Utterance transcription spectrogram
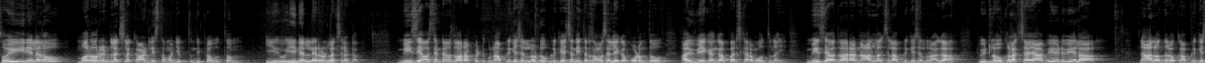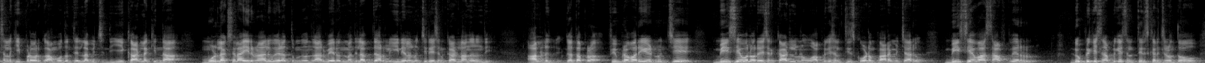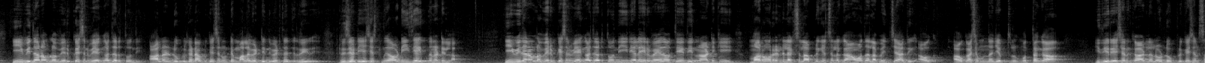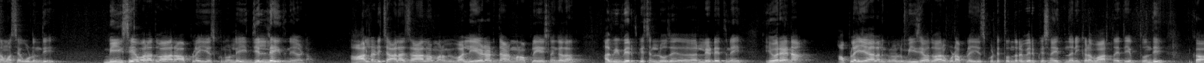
సో ఈ నెలలో మరో రెండు లక్షల కార్డులు ఇస్తామని చెప్తుంది ప్రభుత్వం. ఈ ఈ నెలలే రెండు లక్షలట. మీ సేవా సెంటర్ల ద్వారా పెట్టుకున్న అప్లికేషన్లో డూప్లికేషన్ ఇతర సమస్య లేకపోవడంతో అవి వేగంగా పరిష్కారం అవుతున్నాయి. మీ సేవ ద్వారా నాలుగు లక్షల అప్లికేషన్లు రాగా వీటిలో ఒక లక్ష యాభై ఏడు వేల నాలుగు వందల ఒక అప్లికేషన్లకు ఇప్పటివరకు ఆమోదం లభించింది. ఈ కార్డుల కింద మూడు లక్షల ఇరవై నాలుగు వేల తొమ్మిది వందల అరవై ఎనిమిది మంది లబ్ధిదారులు ఈ నెల నుంచి రేషన్ కార్డులు అందనుంది. ఆల్రెడీ గత ఫిబ్రవరి ఏడు నుంచే మీ సేవలో రేషన్ కార్డులను అప్లికేషన్ తీసుకోవడం ప్రారంభించారు. మీ సేవ సాఫ్ట్వేర్ డూప్లికేషన్ అప్లికేషన్ తిరస్కరించడంతో ఈ విధానంలో వెరిఫికేషన్ వేగంగా జరుగుతుంది. ఆల్రెడీ డూప్లికేట్ అప్లికేషన్ ఉంటే మళ్ళీ పెట్టింది పెడితే రి- చేసేస్తుంది కాబట్టి ఈజీ అవుతుంది అన్నట్టు ఇలా. ఈ విధానంలో వెరిఫికేషన్ వేగంగా జరుగుతోంది. ఈ నెల ఇరవై ఐదవ తేదీ నాటికి మరో రెండు లక్షల అప్లికేషన్లకు ఆమోదం లభించే అది అవ- అవకాశం ఉందని చెప్తున్నారు. మొత్తంగా ఇది రేషన్ కార్డులలో డూప్లికేషన్ సమస్య కూడా ఉంది. మీ సేవల ద్వారా అప్లై చేసుకున్న వాళ్ళు జల్దీ అవుతున్నాయట. ఆల్రెడీ చాలా చాలా మనం వాళ్ళు ఏడంటే మనం అప్లై చేసినాం కదా అవి వెరిఫికేషన్లో లేట్ అవుతున్నాయి. ఎవరైనా అప్లై చేయాలనుకున్న వాళ్ళు మీ సేవ ద్వారా కూడా అప్లై చేసుకుంటే తొందరగా వెరిఫికేషన్ అవుతుందని ఇక్కడ వార్త అయితే చెప్తుంది. ఇక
